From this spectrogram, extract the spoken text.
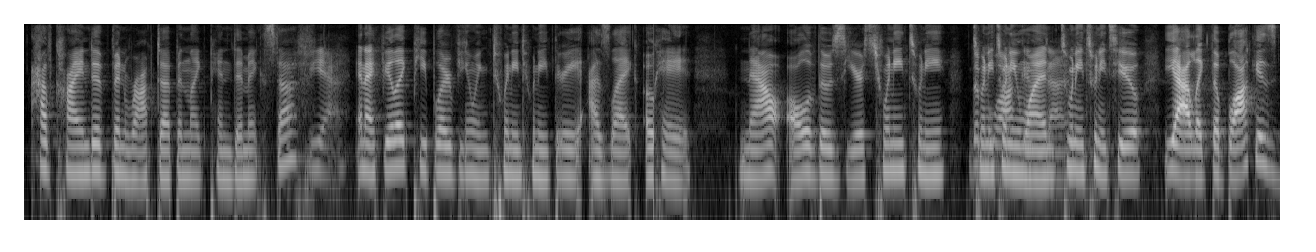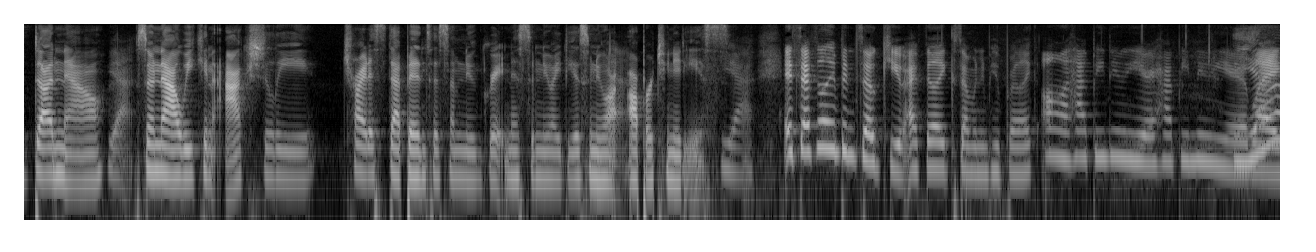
have kind of been wrapped up in like pandemic stuff. Yeah. And I feel like people are viewing 2023 as like, okay, now all of those years 2020, The 2021, block is done. 2022, yeah, like the block is done now. Yeah. So now we can actually try to step into some new greatness, some new ideas, some new Yeah. opportunities. Yeah. It's definitely been so cute. I feel like so many people are like, oh, Happy New Year, Happy New Year. Like,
